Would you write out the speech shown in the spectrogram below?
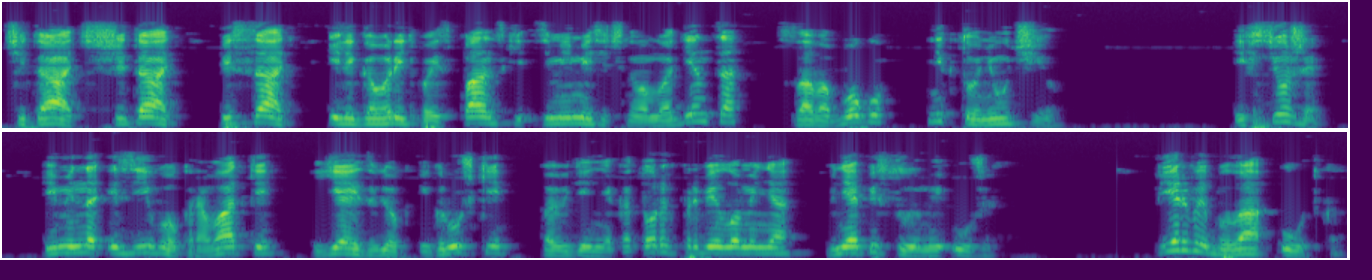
Читать, считать, писать или говорить по-испански семимесячного младенца, слава богу, никто не учил. И все же, именно из его кроватки я извлек игрушки, поведение которых привело меня в неописуемый ужас. Первой была утка.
